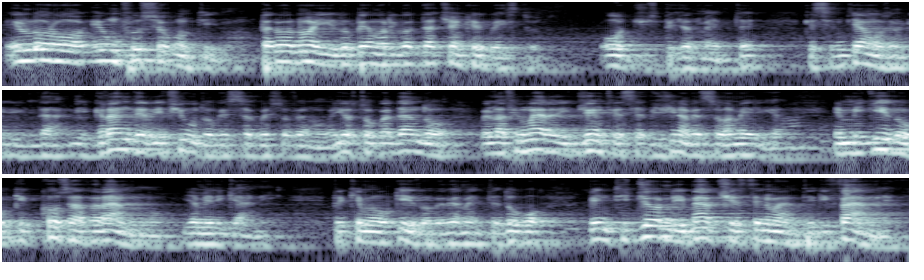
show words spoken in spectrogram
È un, loro, è un flusso continuo, però noi dobbiamo ricordarci anche questo, oggi specialmente, che sentiamo il, il grande rifiuto verso questo fenomeno. Io sto guardando quella fiumara di gente che si avvicina verso l'America e mi chiedo che cosa faranno gli americani, perché me lo chiedo veramente, dopo 20 giorni di marce estenuanti, di fame,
